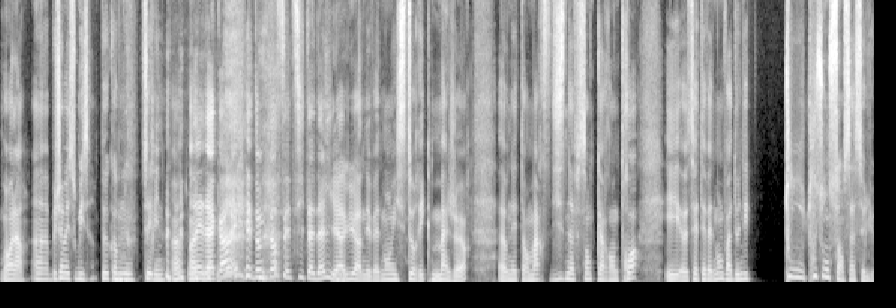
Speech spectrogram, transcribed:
voilà, jamais soumise, un peu comme nous, Céline. hein, on est d'accord Et donc dans cette citadelle, il y a eu un événement historique majeur. Euh, on est en mars 1943 et euh, cet événement va donner tout, tout son sens à ce lieu.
